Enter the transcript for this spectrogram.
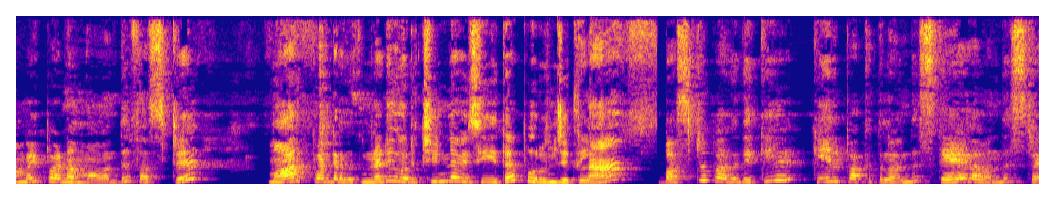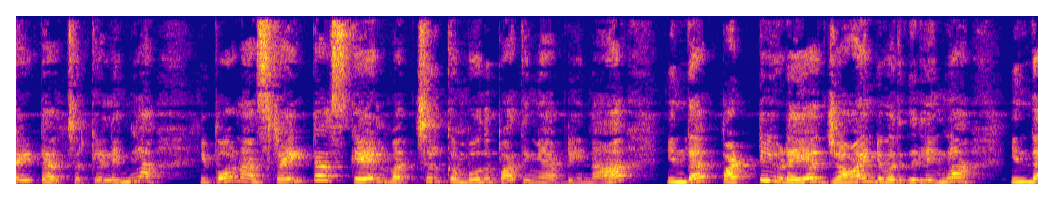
அமைப்பை நம்ம வந்து ஃபஸ்ட்டு மார்க் பண்ணுறதுக்கு முன்னாடி ஒரு சின்ன விஷயத்தை புரிஞ்சுக்கலாம். பஸ்ட் பகுதிக்கு கீழ் பக்கத்தில் வந்து ஸ்கேலை வந்து ஸ்ட்ரைட்டாக வச்சுருக்கேன் இல்லைங்களா? இப்போது நான் ஸ்ட்ரைட்டாக ஸ்கேல் வச்சுருக்கும் போது பார்த்தீங்க அப்படின்னா இந்த பட்டியுடைய ஜாயிண்ட் வருது இல்லைங்களா? இந்த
